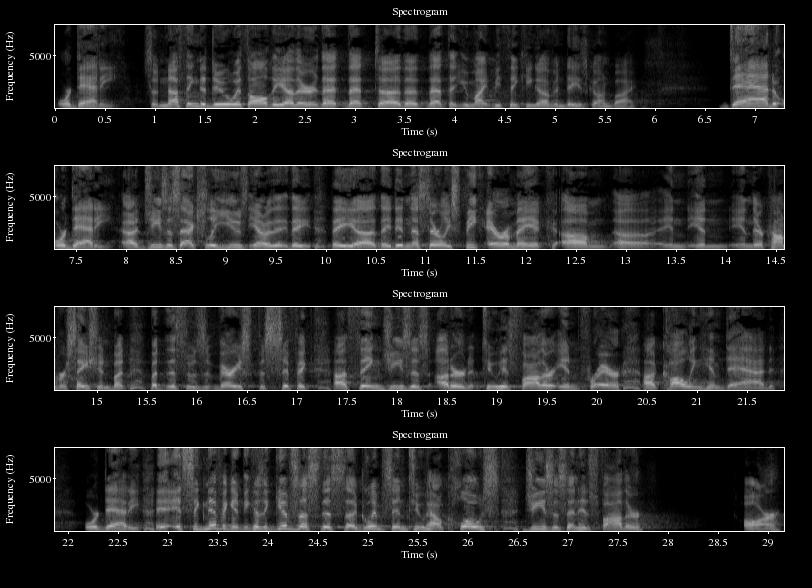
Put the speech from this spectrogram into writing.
or daddy. So nothing to do with all the other that that uh, that, that that you might be thinking of in days gone by. Dad or daddy. Uh, Jesus actually used, you know, they they they, uh, they didn't necessarily speak Aramaic um, uh, in in in their conversation, but but this was a very specific uh, thing Jesus uttered to his father in prayer, uh, calling him dad or daddy. It's significant because it gives us this uh, glimpse into how close Jesus and his father are.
